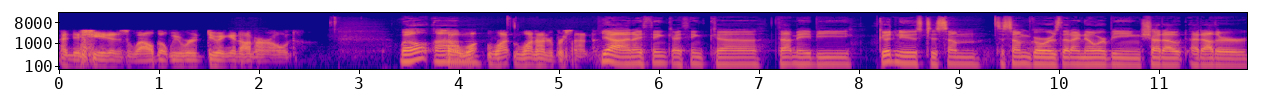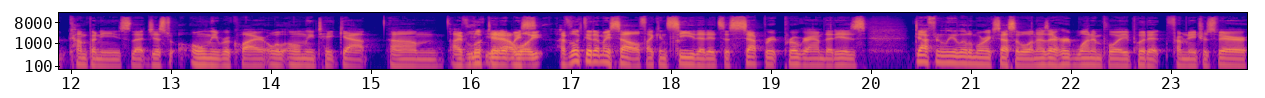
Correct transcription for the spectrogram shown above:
initiated as well but we were doing it on our own well um, so one hundred percent. Yeah, and I think I think uh, that may be good news to some to some growers that I know are being shut out at other companies that just only require will only take GAP. Um, I've looked yeah, at it. My, well, I've looked at it myself. I can see that it's a separate program that is definitely a little more accessible. And as I heard one employee put it from Nature's Fare,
